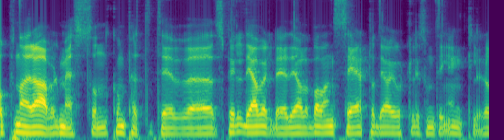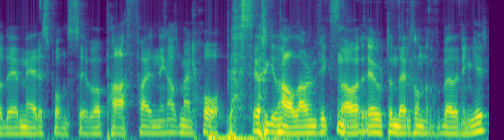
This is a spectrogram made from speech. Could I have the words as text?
Open Air er vel mest sånn competitive eh, spill. De er veldig, de er balansert, og de har gjort liksom ting enklere, og de er mer responsive. Og pathfindinga som er helt håpløs i originalen, har de fiksa. De har gjort en del sånne forbedringer.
